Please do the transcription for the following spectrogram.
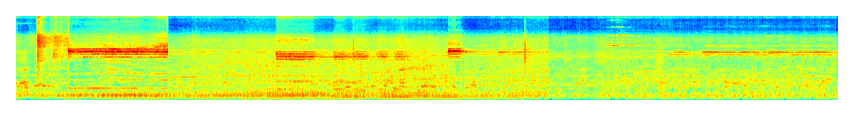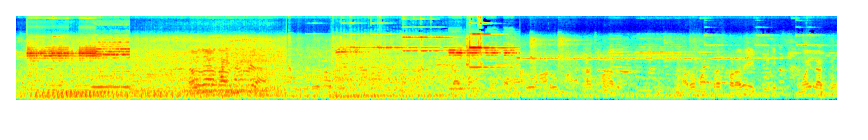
আরও আরও মাত্রা ছড়াবে। আরও মাত্রা ছড়াবে একটু একটু সময় লাগবে।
